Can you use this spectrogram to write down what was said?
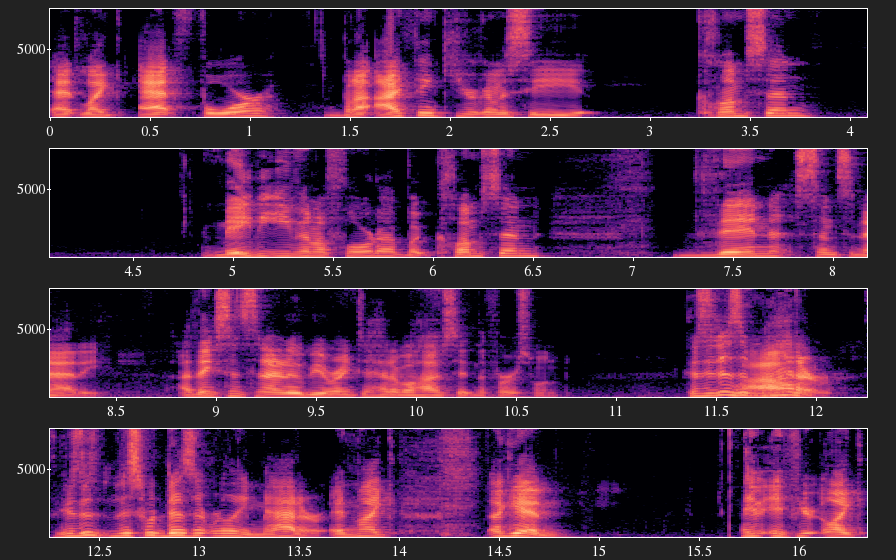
at like at four, but I think you're going to see Clemson, maybe even a Florida, but Clemson, then Cincinnati. I think Cincinnati would be ranked ahead of Ohio State in the first one. because it doesn't Wow. matter because this, one doesn't really matter. And like, again, if, if you're like,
